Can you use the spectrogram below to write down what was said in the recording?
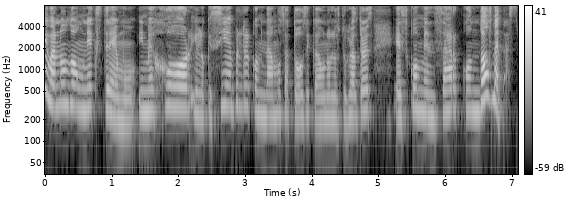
llevárnoslo a un extremo y mejor, y lo que siempre recomendamos a todos y cada uno de los two es comenzar con dos metas.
